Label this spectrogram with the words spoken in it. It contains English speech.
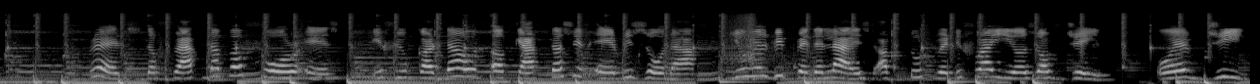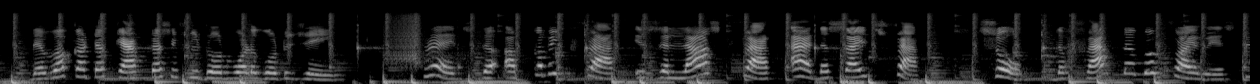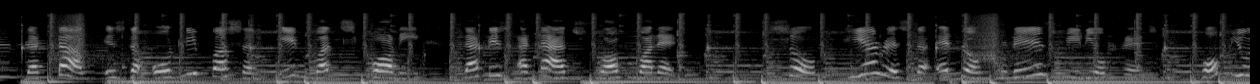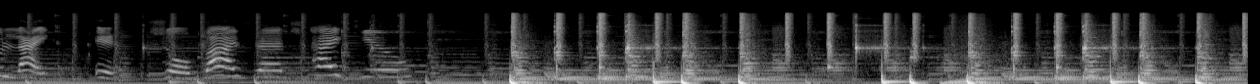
Friends, the fact number 4 is if you cut down a cactus in Arizona, you will be penalized up to 25 years of jail. OMG, never cut a cactus if you don't want to go to jail. Friends, the upcoming fact is the last fact and a science fact. So, the fact number 5 is the tongue is the only person in one's body that is attached from one end. So here is the end of today's video friends. Hope you like it. So bye friends.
